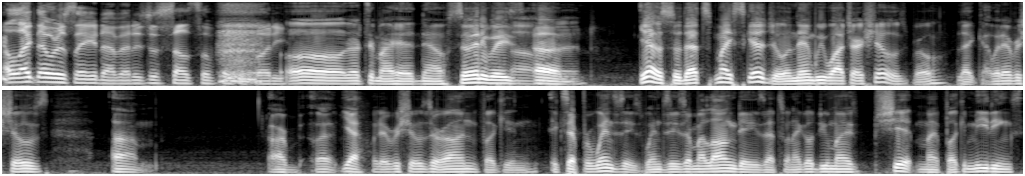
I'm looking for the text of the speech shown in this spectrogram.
I like that we're saying that, man. It just sounds so fucking funny. Oh, that's in my head now. So, anyways, Oh, um, man. Yeah. So that's my schedule, and then we watch our shows, bro. Like whatever shows, um, are uh, yeah, whatever shows are on. Fucking except for Wednesdays. Wednesdays are my long days. That's when I go do my shit, my fucking meetings,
